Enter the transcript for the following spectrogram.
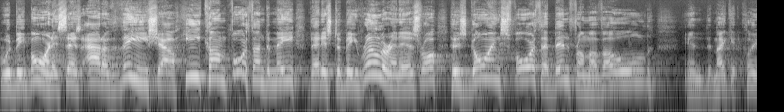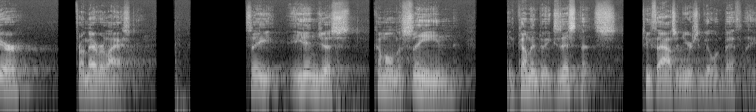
would be born. It says, Out of thee shall he come forth unto me that is to be ruler in Israel, whose goings forth have been from of old, and to make it clear, from everlasting. See, he didn't just come on the scene and come into existence 2,000 years ago in Bethlehem.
